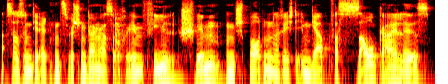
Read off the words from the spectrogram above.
Also du einen direkten Zwischengang, hast auch eben viel Schwimm- und Sportunterricht eben gehabt, was saugeil ist.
